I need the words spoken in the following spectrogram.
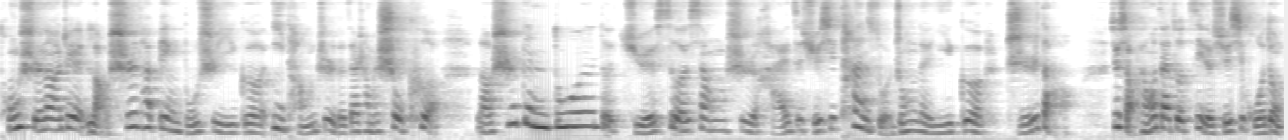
同时呢，这老师他并不是一个一堂制的在上面授课，老师更多的角色像是孩子学习探索中的一个指导，就小朋友在做自己的学习活动，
